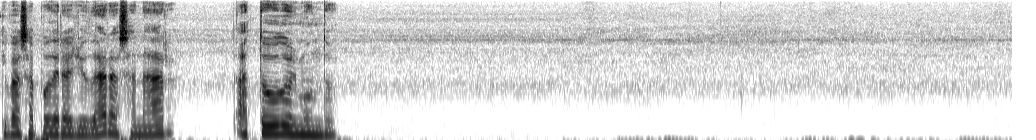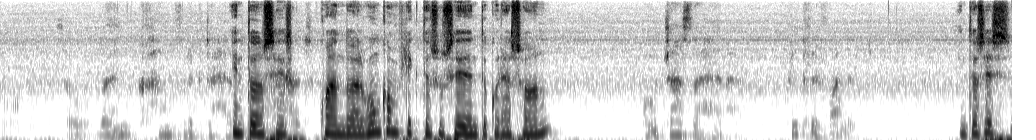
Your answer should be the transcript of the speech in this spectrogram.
y vas a poder ayudar a sanar a todo el mundo. So when conflict happens, Entonces, cuando algún conflicto sucede en tu corazón, entonces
